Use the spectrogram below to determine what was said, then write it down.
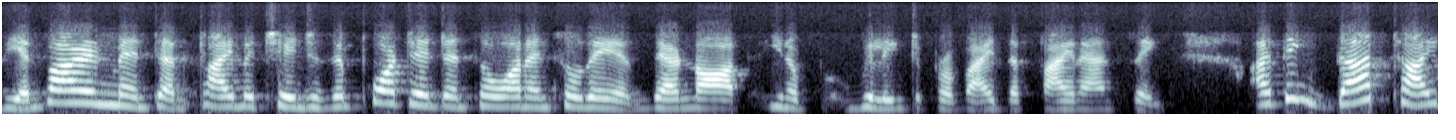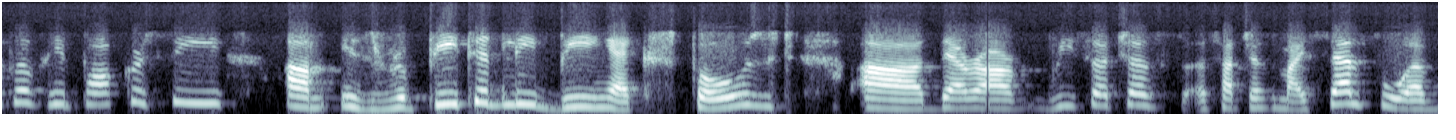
the environment and climate change is important and so on. And so they, they're not, you know, willing to provide the financing. I think that type of hypocrisy um, is repeatedly being exposed. Uh, there are researchers such as myself who have,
